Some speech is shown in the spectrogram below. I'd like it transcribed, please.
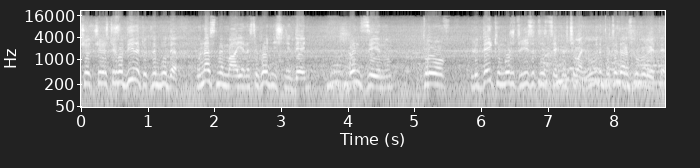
що через три години тут не буде. У нас немає на сьогоднішній день бензину, дров, людей, які можуть різати це харчування. Ми будемо про це зараз говорити.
